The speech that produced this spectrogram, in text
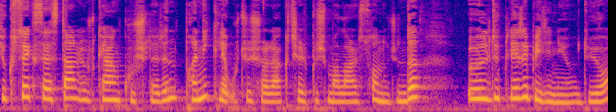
Yüksek sesten ürken kuşların panikle uçuşarak çırpışmalar sonucunda öldükleri biliniyor diyor.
